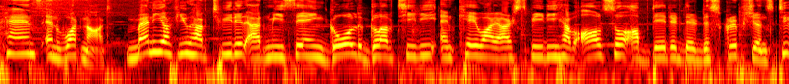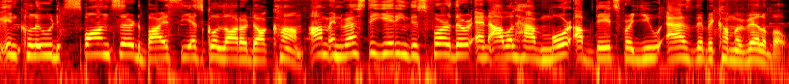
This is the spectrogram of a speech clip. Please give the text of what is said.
pants, and whatnot. Many of you have tweeted at me saying Gold Glove TV and KYR Speedy have also updated their descriptions to include sponsored by CSGOLotto.com. I'm investigating this further and I will have more updates for you as they become available.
